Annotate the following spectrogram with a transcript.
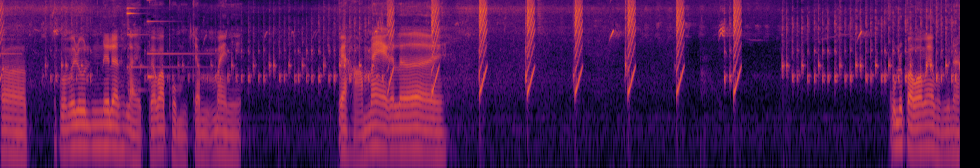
เอ่อผมไม่รู้เนื้อเรื่องเท่าไหร่แปลว่าผมจะไม่นี้ ไปหาแม่กันเลยรู้หรือเปล่าว่าแม่ผมอยู่ไหน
